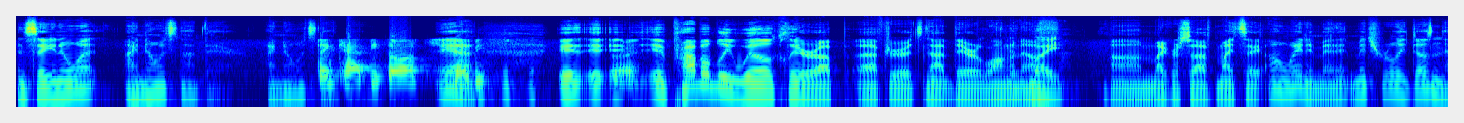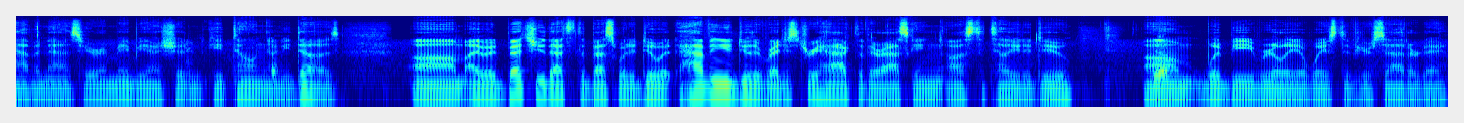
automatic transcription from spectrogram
and say, you know what? I know it's not there. I know it's Think happy thoughts. Yeah, Maybe. it it, it it probably will clear up after it's not there long enough. might. Um, Microsoft might say, "Oh, wait a minute, Mitch really doesn't have a NAS here, and maybe I shouldn't keep telling him he does." Um, I would bet you that's the best way to do it. Having you do the registry hack that they're asking us to tell you to do um, would be really a waste of your Saturday.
